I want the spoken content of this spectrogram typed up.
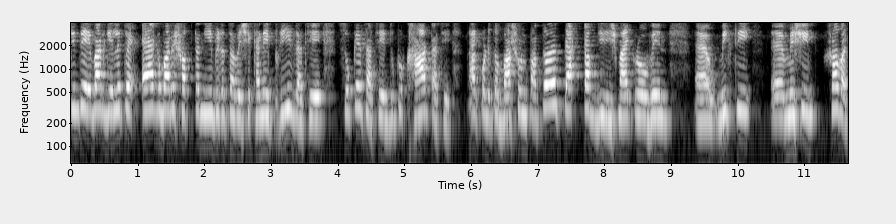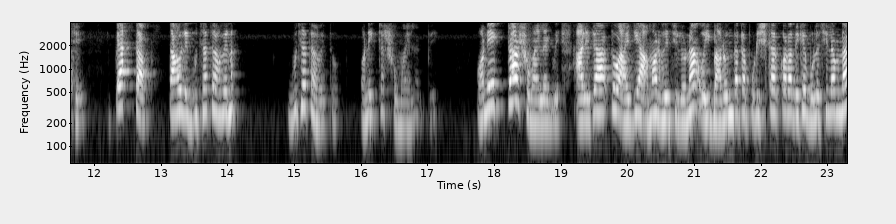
কিন্তু এবার গেলে তো একবারে সবটা নিয়ে বেরোতে হবে। সেখানে ফ্রিজ আছে শোকেস আছে, দুটো খাট আছে, তারপরে তো বাসনপত্র প্যাকটাপ জিনিস মাইক্রো ওভেন মিক্সি মেশিন সব আছে। প্যাকটাপ তাহলে গুছাতে হবে না? গুছাতে হবে তো। অনেকটা সময় লাগবে। অনেকটা সময় লাগবে। আর এটা তো আইডিয়া আমার হয়েছিল না। ওই বারান্দাটা পরিষ্কার করা দেখে বলেছিলাম না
